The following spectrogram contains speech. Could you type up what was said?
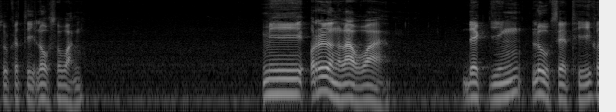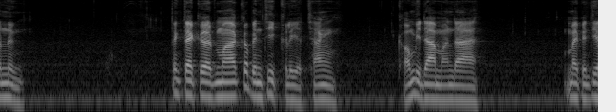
สุคติโลกสวรรค์ มีเรื่องเล่าว่า เด็กหญิงลูกเศรษฐีคนหนึ่ง ตั้งแต่เกิดมาก็เป็นที่เกลียดชัง ของบิดามารดา ไม่เป็นที่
